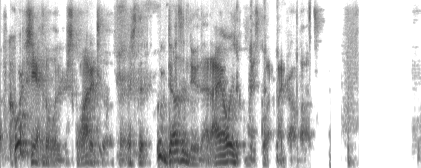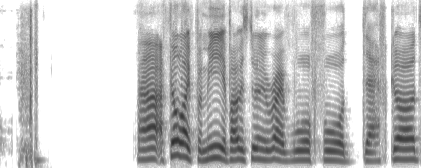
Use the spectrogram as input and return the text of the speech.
Of course, you have to load your squad into it first. Who doesn't do that? I always put my squad in my drop pods. uh, I feel like for me, if I was doing a rite war for Death Guard,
